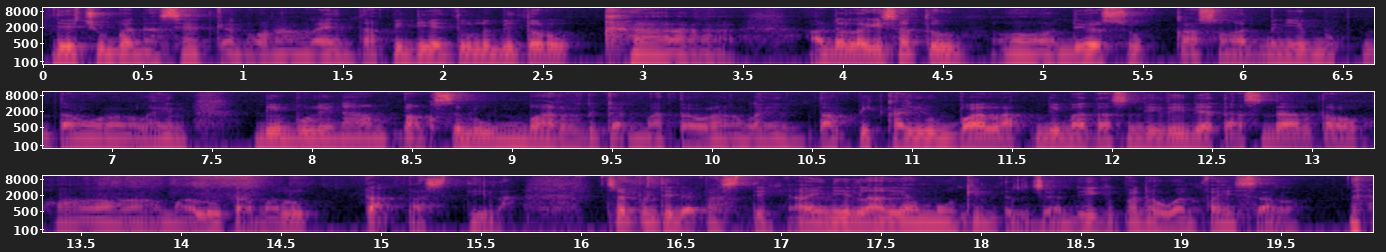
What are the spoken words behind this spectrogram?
dia cuba nasihatkan orang lain tapi dia itu lebih teruk. ada lagi satu. Oh, dia suka sangat menyibuk tentang orang lain. Dia boleh nampak selumbar dekat mata orang lain tapi kayu balak di mata sendiri dia tak sedar tahu ha, malu tak malu? Tak pastilah. Saya pun tidak pasti. Ha, inilah yang mungkin terjadi kepada Wan Faisal.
